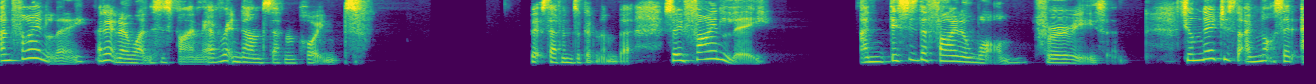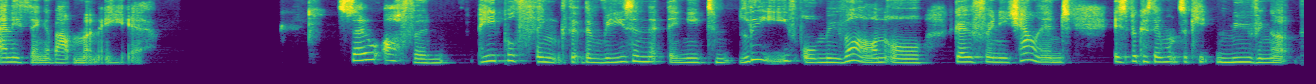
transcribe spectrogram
And finally, I don't know why this is finally, I've written down seven points but seven's a good number. So finally, and this is the final one for a reason. So you'll notice that I've not said anything about money here. So often, people think that the reason that they need to leave or move on or go for a new challenge is because they want to keep moving up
